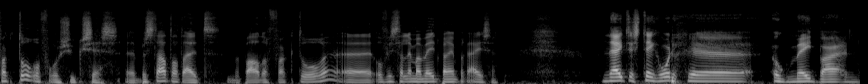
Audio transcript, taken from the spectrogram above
de factoren voor succes? Eh, bestaat dat uit bepaalde factoren? eh, of is het alleen maar meetbaar in prijzen? Nee, het is tegenwoordig eh, ook meetbaar. En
